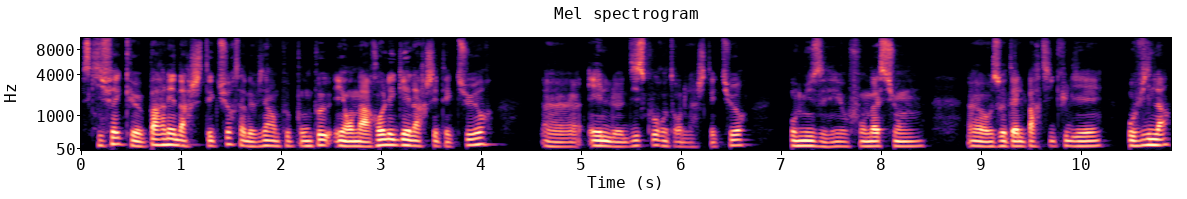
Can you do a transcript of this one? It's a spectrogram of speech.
ce qui fait que parler d'architecture, ça devient un peu pompeux et on a relégué l'architecture euh, et le discours autour de l'architecture aux musées, aux fondations, euh, aux hôtels particuliers, aux villas.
